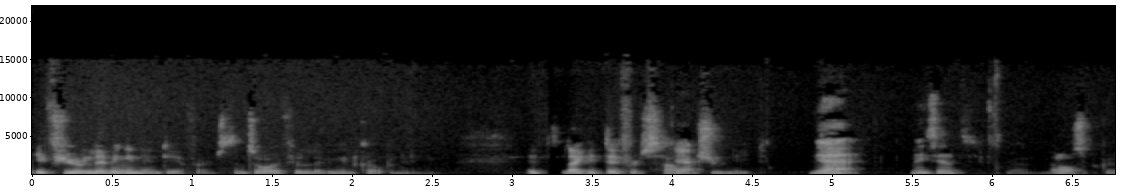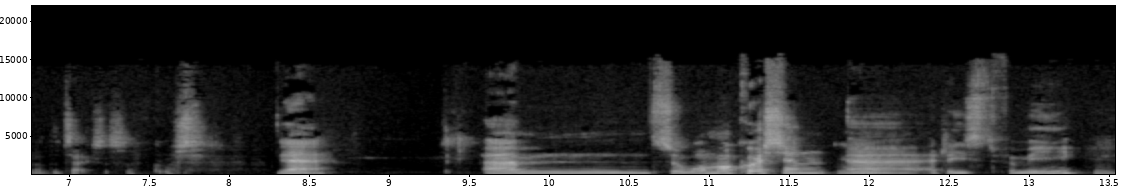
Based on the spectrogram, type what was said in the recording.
if you're living in India, for instance, or if you're living in Copenhagen. It like it differs how Yeah. much you need, Yeah. Makes sense. and also because of the taxes, of course. Yeah. Um. So one more question, Mhm. uh, at least for me, Mhm.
